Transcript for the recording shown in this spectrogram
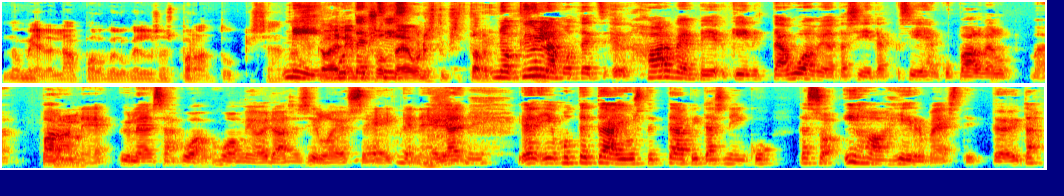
No mielellään palvelu vielä saisi parantuukin. Sehän Niin, niin, kai mutta niin siis- sote-uudistukset tarkoittaa. No kyllä, mutta et harvempi kiinnittää huomiota siitä, siihen, kun palvelu äh, paranee. Yleensä huo- huomioidaan se silloin, jos se heikkenee. Ja, Niin. ja, ja, mutta tämä just, että tämä pitäisi niinku, tässä on ihan hirveästi töitä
